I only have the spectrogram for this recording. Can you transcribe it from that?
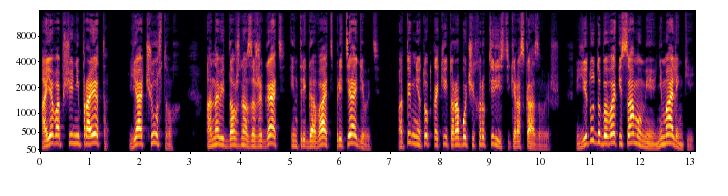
А я вообще не про это. Я о чувствах. Она ведь должна зажигать, интриговать, притягивать. А ты мне тут какие-то рабочие характеристики рассказываешь. Еду добывать и сам умею, не маленький.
